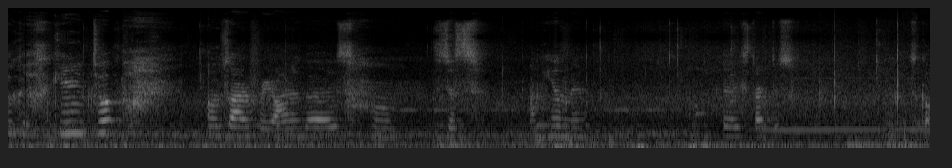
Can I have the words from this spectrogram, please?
like a ski jump. I'm sorry for yawning, guys. Um, it's just, I'm human. Okay, start this. Let's go.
